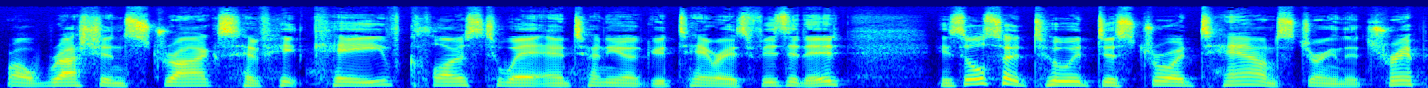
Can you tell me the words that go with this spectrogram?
While Russian strikes have hit Kiev, close to where Antonio Guterres visited, he's also toured destroyed towns during the trip,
